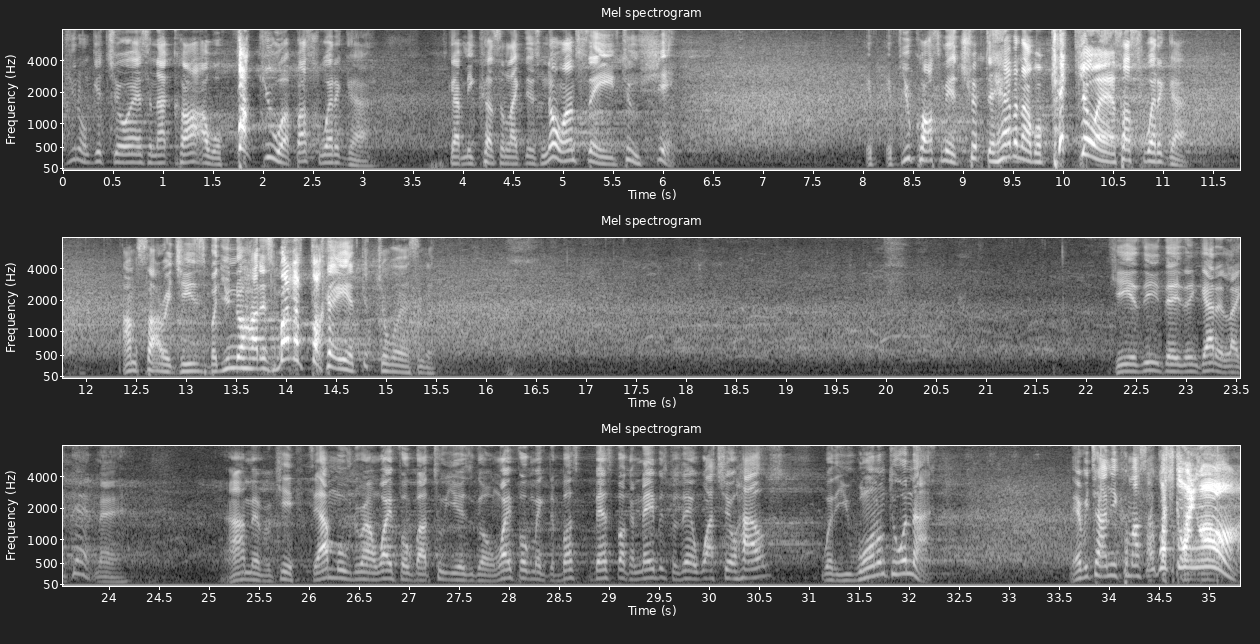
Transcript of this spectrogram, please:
If you don't get your ass in that car, I will fuck you up, I swear to God. Got me cussing like this. No, I'm saved too, shit. If, if you cost me a trip to heaven, I will kick your ass, I swear to God. I'm sorry, Jesus, but you know how this motherfucker is. Get your ass in there. Kids these days ain't got it like that, man. I remember kids. See, I moved around white folk about two years ago, and white folk make the best, best fucking neighbors because they'll watch your house, whether you want them to or not. Every time you come outside, what's going on?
